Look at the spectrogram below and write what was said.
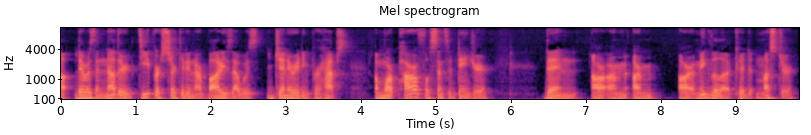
uh, there was another deeper circuit in our bodies that was generating perhaps a more powerful sense of danger than our our our, our amygdala could muster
